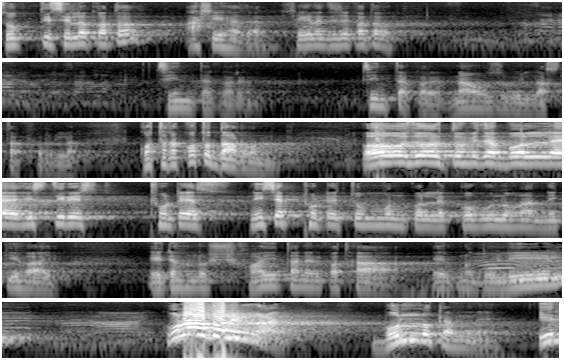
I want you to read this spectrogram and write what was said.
চুক্তি ছিল কত? আশি হাজার। সেখানে দিয়েছে কত? চিন্তা করেন চিন্তা করেন। নাউজুবিল্লাহ, আস্তাগফিরুল্লাহ। কথাটা কত দারুণ। ও হুজুর, তুমি যে বললে, স্ত্রীর ঠোঁটে, নিচের ঠোঁটে চুম্বন করলে কবুল ওনার নাকি হয়। এটা হলো শয়তানের কথা। এর কোনো দলিল? কোনো দলিল নাই। বলল কেমনে? এর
